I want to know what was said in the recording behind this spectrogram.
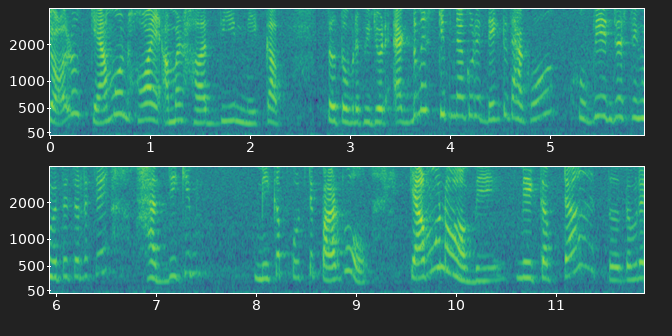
চলো কেমন হয় আমার হাত দিয়ে মেকআপ তো তোমরা ভিডিওর একদমই স্কিপ না করে দেখতে থাকো। খুবই ইন্টারেস্টিং হতে চলেছে। হাত দিয়ে কি মেকআপ করতে পারব? কেমন হবে মেকআপটা তো তোমরা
